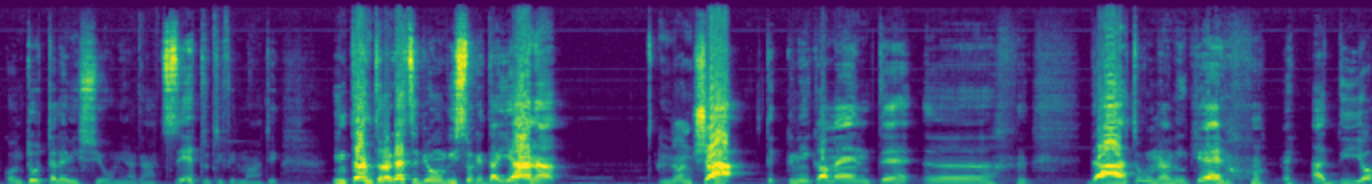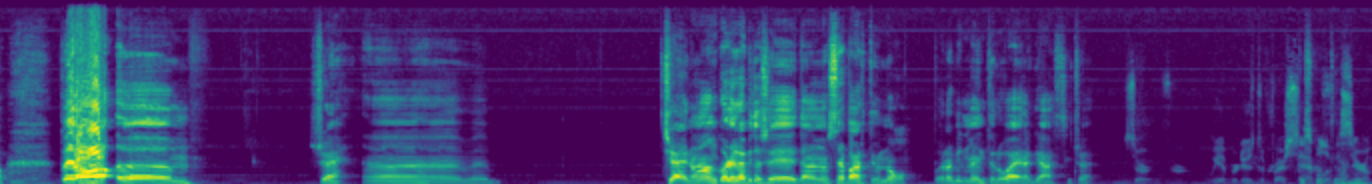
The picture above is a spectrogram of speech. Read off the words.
Con tutte le missioni ragazzi e tutti i filmati. Intanto ragazzi abbiamo visto che Diana non ci ha tecnicamente eh, dato un amichevole addio però, ehm, cioè, ehm, cioè, non ho ancora capito se è dalla nostra parte o no. Probabilmente lo è, ragazzi, cioè. Sir, we have produced a fresh sample of the serum.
